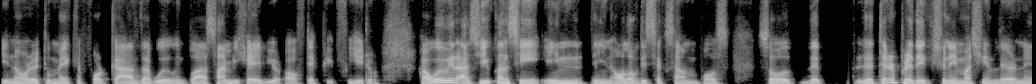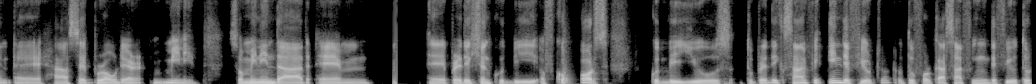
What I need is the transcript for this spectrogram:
in order to make a forecast that will imply some behavior of the future. However, as you can see in, in all of these examples, so the the term prediction in machine learning uh, has a broader meaning. So meaning that um, prediction could be, of course, could be used to predict something in the future to forecast something in the future,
